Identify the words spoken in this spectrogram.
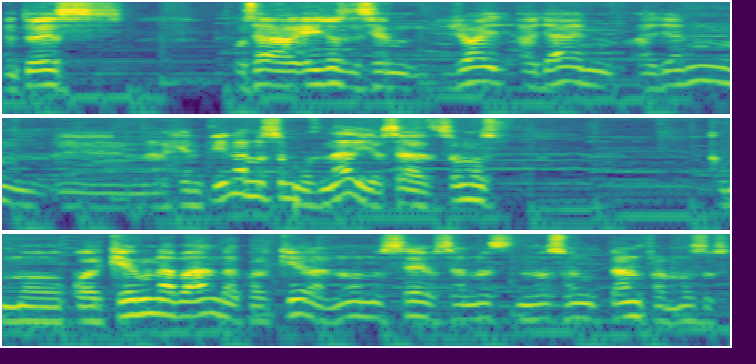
Entonces, o sea, ellos decían, yo allá en, allá en, en Argentina no somos nadie, o sea, somos como cualquier una banda, cualquiera, ¿no? No sé, o sea, no, es, no, son tan famosos.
